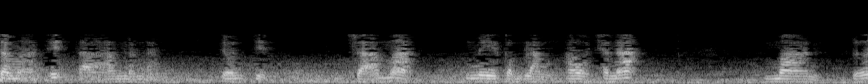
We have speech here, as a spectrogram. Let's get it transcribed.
สมาธิตามลำดับจนจิตสามารถมีกำลังเอาชนะ มารหรือ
